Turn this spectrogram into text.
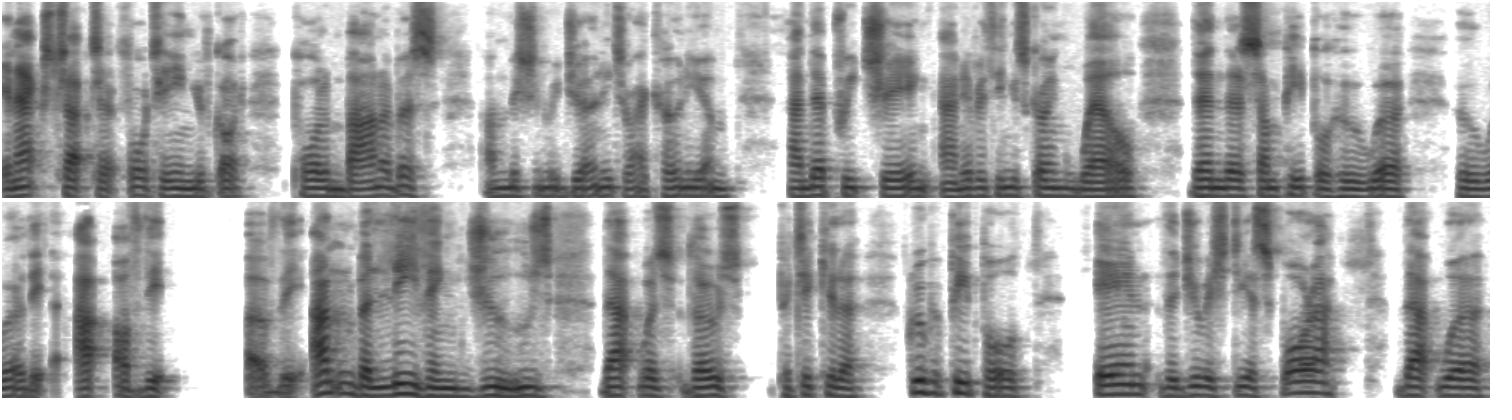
in Acts chapter 14, you've got Paul and Barnabas on missionary journey to Iconium, and they're preaching, and everything is going well. Then there's some people who were who were the uh, of the of the unbelieving Jews. That was those particular group of people in the Jewish diaspora that were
